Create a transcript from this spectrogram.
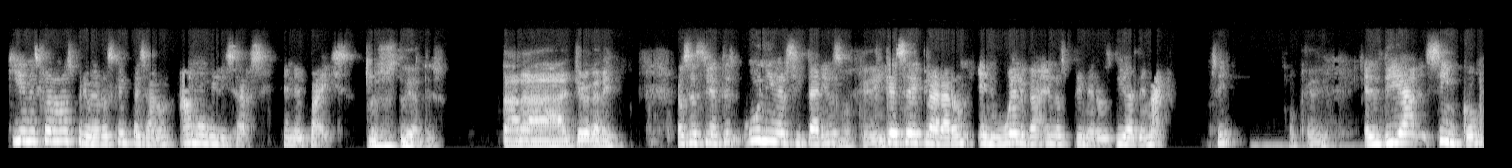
quiénes fueron los primeros que empezaron a movilizarse en el país. Los estudiantes. Para, yo gané. Los estudiantes universitarios que se declararon en huelga en los primeros días de mayo, ¿sí? Ok. El día 5,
